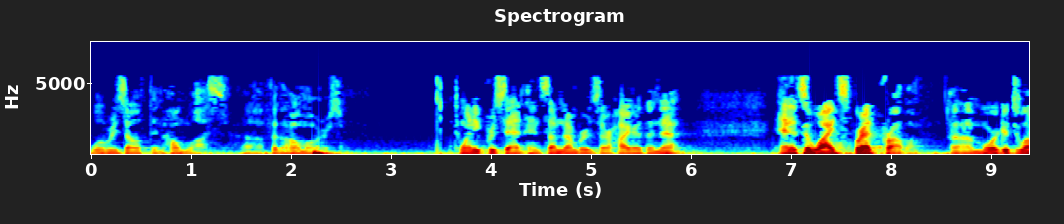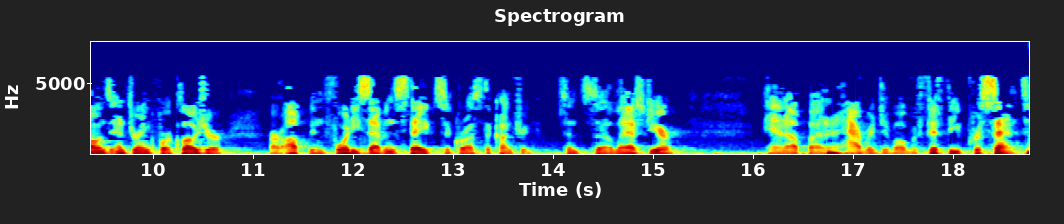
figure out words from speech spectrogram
will result in home loss uh, for the homeowners. 20%, and some numbers are higher than that. And It's a widespread problem. Mortgage loans entering foreclosure are up in 47 states across the country since last year, and up at an average of over 50%,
